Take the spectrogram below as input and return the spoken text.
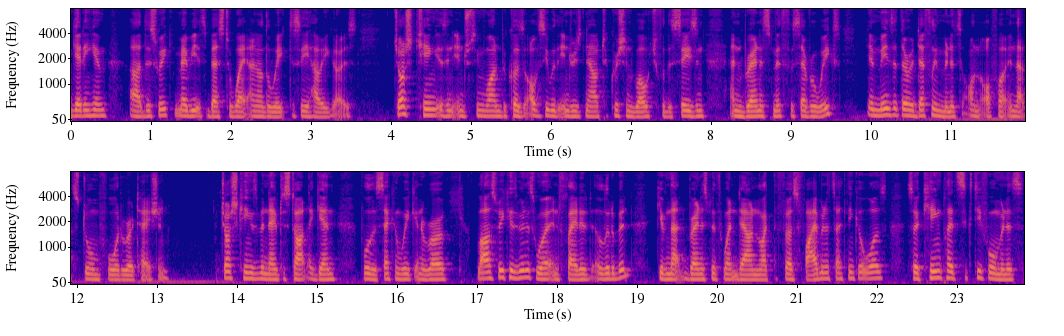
getting him uh, this week, maybe it's best to wait another week to see how he goes. Josh King is an interesting one because obviously with injuries now to Christian Welch for the season and Brandon Smith for several weeks, it means that there are definitely minutes on offer in that Storm forward rotation. Josh King has been named to start again for the second week in a row. Last week, his minutes were inflated a little bit, given that Brandon Smith went down in like the first five minutes, I think it was. So King played 64 minutes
